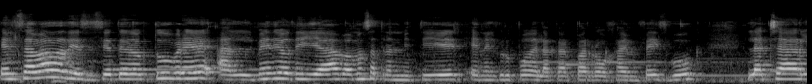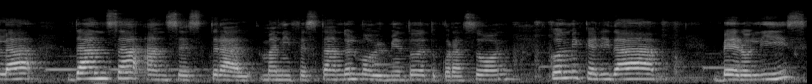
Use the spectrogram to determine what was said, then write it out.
El sábado 17 de octubre al mediodía vamos a transmitir en el grupo de la Carpa Roja en Facebook la charla Danza Ancestral, manifestando el movimiento de tu corazón con mi querida Verolis,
